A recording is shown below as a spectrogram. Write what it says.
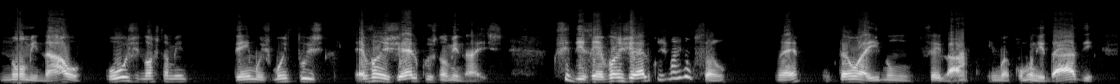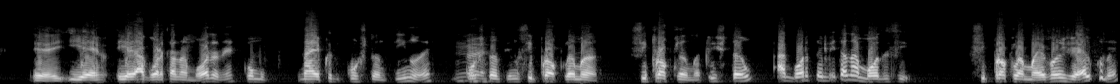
nominal, hoje nós também temos muitos evangélicos nominais, que se dizem evangélicos, mas não são, né? Então aí num, sei lá, em uma comunidade é, e, é, e agora está na moda, né? Como na época de Constantino, né? É. Constantino se proclama se proclama cristão, agora também está na moda se se proclamar evangélico, né?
